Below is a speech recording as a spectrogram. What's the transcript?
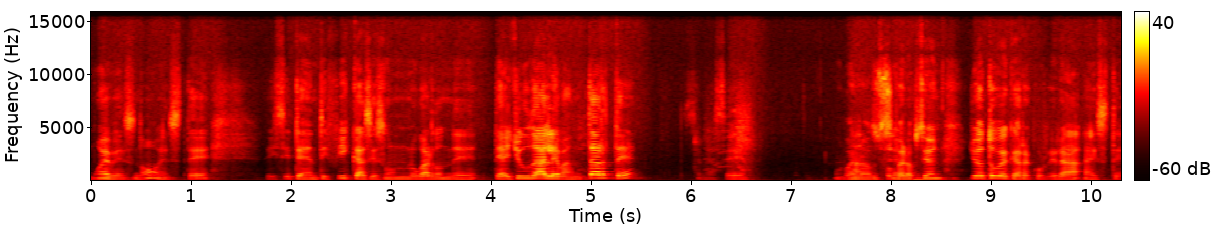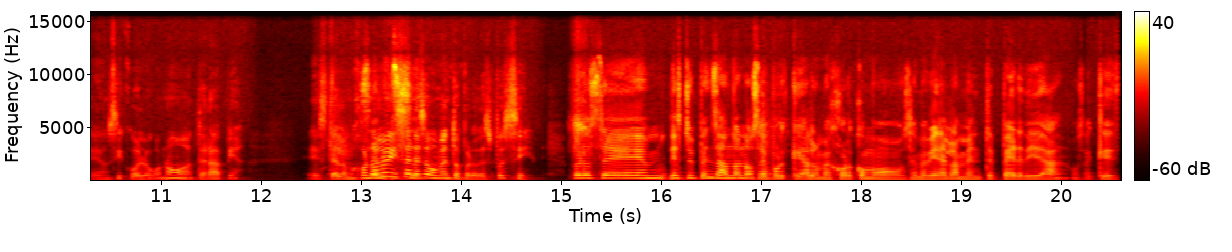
mueves, ¿no? Este, y si te identificas, si es un lugar donde te ayuda a levantarte, se me hace una opción. super opción. Yo tuve que recurrir a, a este, a un psicólogo, ¿no? A terapia. Este, a lo mejor no lo hice en se- ese momento, pero después sí. Pero se, estoy pensando, no sé por qué, a lo mejor como se me viene a la mente pérdida, o sea, que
